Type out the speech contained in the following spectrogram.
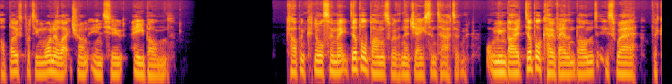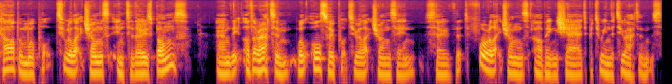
are both putting one electron into a bond. Carbon can also make double bonds with an adjacent atom. What we mean by a double covalent bond is where the carbon will put two electrons into those bonds, and the other atom will also put two electrons in, so that four electrons are being shared between the two atoms.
